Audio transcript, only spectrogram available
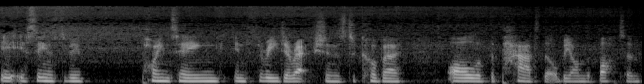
it, it seems to be pointing in three directions to cover all of the pad that will be on the bottom.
